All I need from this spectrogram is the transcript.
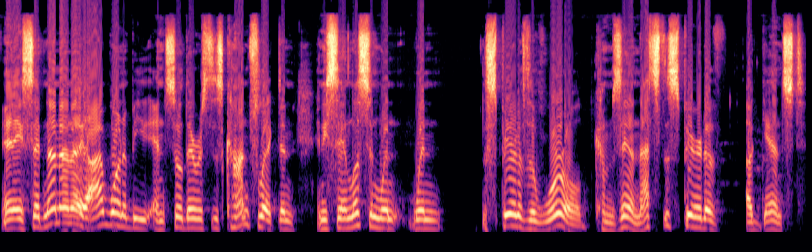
And he said, No, no, no, I want to be. And so there was this conflict. And, and he's saying, Listen, when, when the spirit of the world comes in, that's the spirit of against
